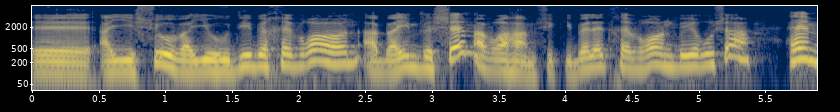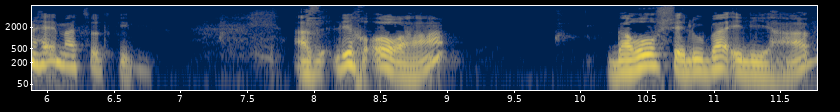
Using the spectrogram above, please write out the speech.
אה, היישוב היהודי בחברון, הבאים בשם אברהם, שקיבל את חברון בירושה, הם הם הצודקים. אז לכאורה, ברור שלובה אליאב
